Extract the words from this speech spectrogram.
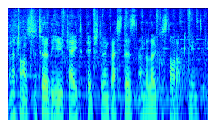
and a chance to tour the UK to pitch to investors and the local startup community.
